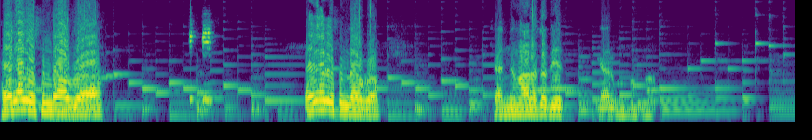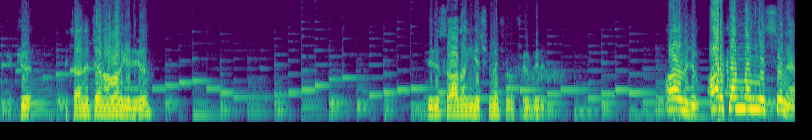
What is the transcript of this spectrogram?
Helal olsun be abla. Helal olsun be abla. Kendime arada bir yer buldum lan. Çünkü bir tane canavar geliyor. Biri sağdan geçmeye çalışıyor, biri... Abicim arkandan geçsene.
